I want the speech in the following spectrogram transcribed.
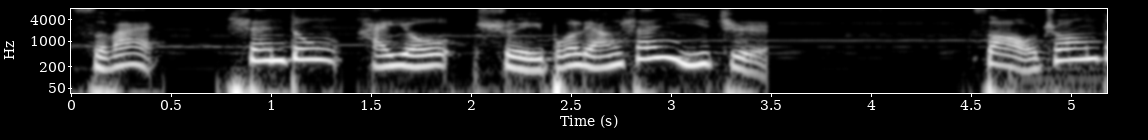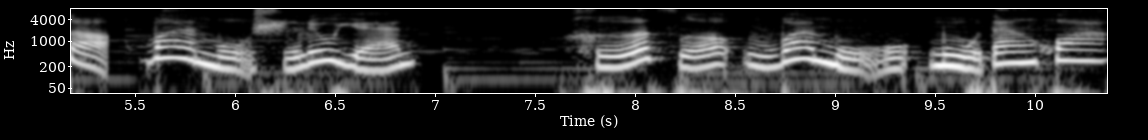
此外，山东还有水泊梁山遗址、枣庄的万亩石榴园、菏泽五万亩牡丹花、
